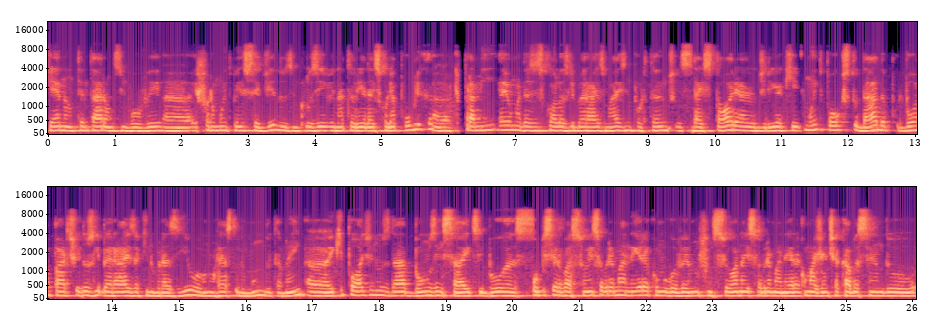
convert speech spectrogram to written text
Buchanan tentaram desenvolver uh, e foram muito bem sucedidos, inclusive na teoria da escolha pública, uh, que para mim é uma das escolas liberais mais importantes da história. Eu diria que muito pouco estudada por boa parte dos liberais aqui no Brasil ou no resto do mundo também, uh, e que pode nos dar bons insights e boas observações sobre a maneira como o governo funciona e sobre a maneira como a gente acaba sendo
